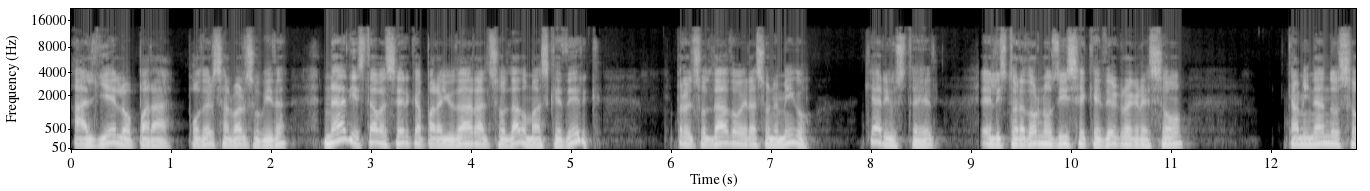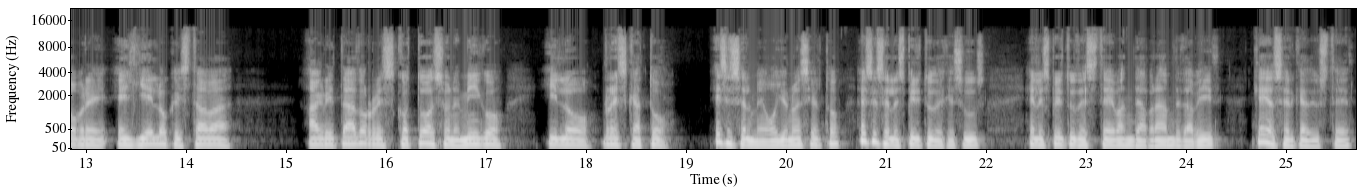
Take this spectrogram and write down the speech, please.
al hielo para poder salvar su vida. Nadie estaba cerca para ayudar al soldado más que Dirk, pero el soldado era su enemigo. ¿Qué haría usted? El historiador nos dice que Dirk regresó caminando sobre el hielo que estaba agrietado, rescató a su enemigo y lo rescató. Ese es el meollo, ¿no es cierto? Ese es el espíritu de Jesús, el espíritu de Esteban, de Abraham, de David. ¿Qué hay acerca de usted?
